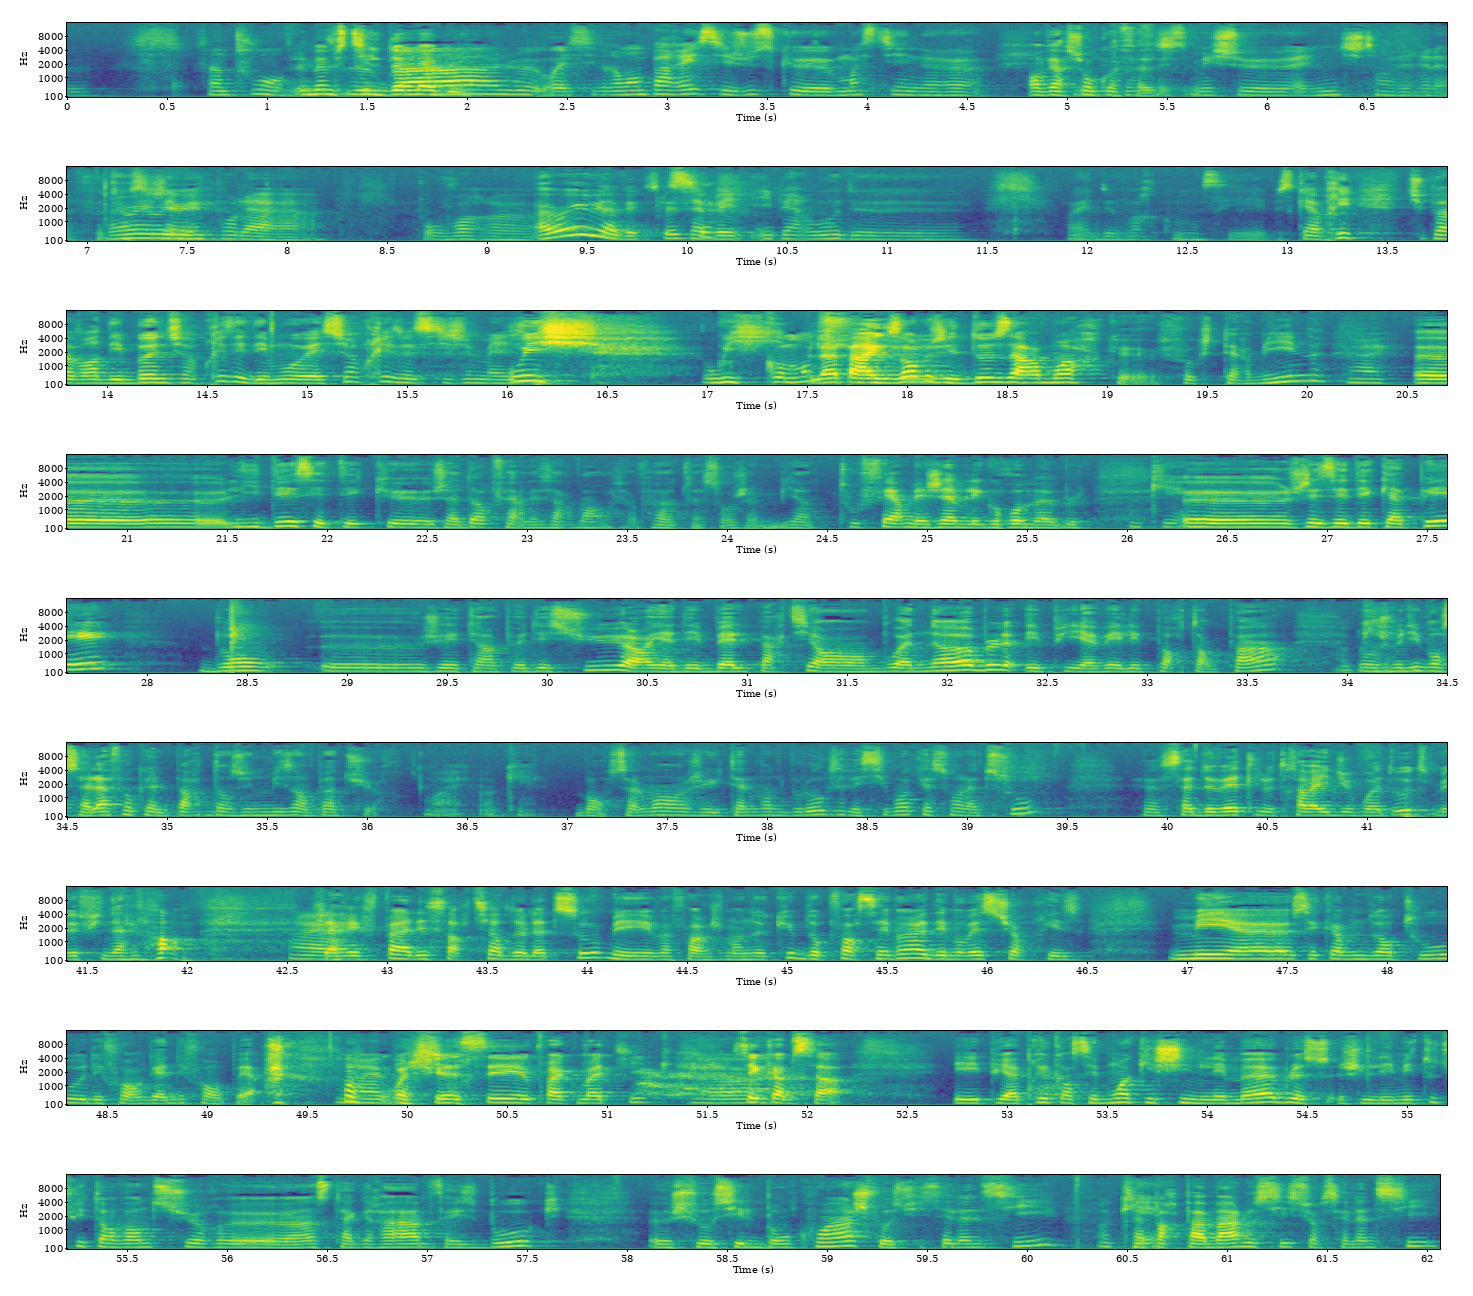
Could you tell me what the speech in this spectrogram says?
enfin tout en fait. Le même style de meuble. Le... Ouais, c'est vraiment pareil. C'est juste que moi c'était une. En version coiffeuse. Mais je, à la limite, je t'enverrai la photo ah si jamais pour la pour voir. Ah oui, oui, avec plaisir. Ça va être hyper beau de, ouais, de voir comment c'est. Parce qu'après, tu peux avoir des bonnes surprises et des mauvaises surprises aussi, j'imagine. Oui. Oui. Là, par exemple, j'ai deux armoires qu'il faut que je termine. Euh, l'idée, c'était que j'adore faire les armoires. Enfin, de toute façon, j'aime bien tout faire, mais j'aime les gros meubles. Euh, je les ai décapés. Bon, euh, j'ai été un peu déçue. Alors, il y a des belles parties en bois noble, et puis il y avait les portes en pin. Donc, je me dis, bon, ça là, faut qu'elles partent dans une mise en peinture. Ouais, ok. Bon, seulement, j'ai eu tellement de boulot que ça fait six mois qu'elles sont là-dessous. Ça devait être le travail du mois d'août, mais finalement, j'arrive pas à les sortir de là-dessous, mais il va falloir que je m'en occupe. Donc, forcément, il y a des mauvaises surprises. Mais euh, c'est comme dans tout, des fois on gagne, des fois on perd. moi, je suis assez pragmatique. c'est comme ça. Et puis après, quand c'est moi qui chine les meubles, je les mets tout de suite en vente sur euh, Instagram, Facebook. Euh, je fais aussi le Bon Coin, je fais aussi Celency. Ça part pas mal aussi sur Celency.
